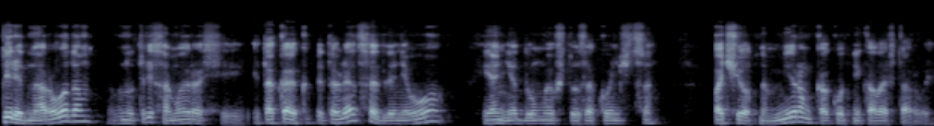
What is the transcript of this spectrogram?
перед народом внутри самой России. И такая капитуляция для него я не думаю, что закончится почетным миром, как вот Николай II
